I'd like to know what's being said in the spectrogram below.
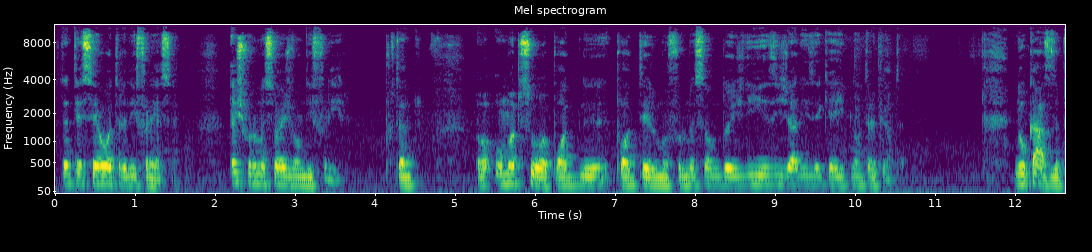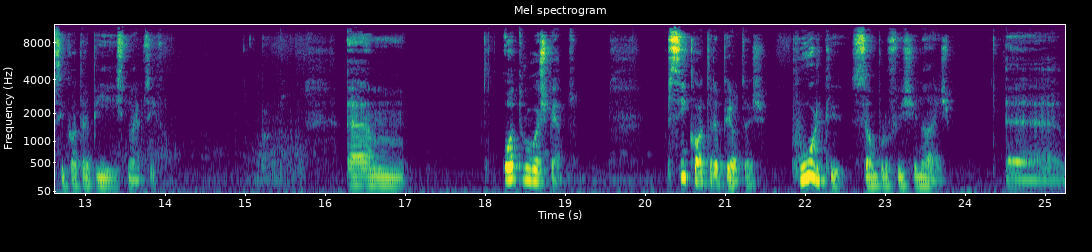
Portanto, essa é outra diferença. As formações vão diferir. Portanto, uma pessoa pode, pode ter uma formação de dois dias e já dizer que é hipnoterapeuta. No caso da psicoterapia, isto não é possível. Um, outro aspecto psicoterapeutas, porque são profissionais uh,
